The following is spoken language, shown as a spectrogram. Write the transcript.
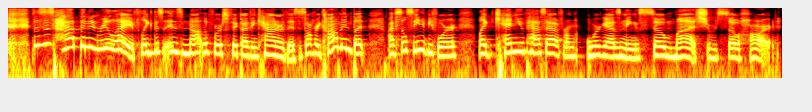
this has happened in real life. Like this is not the first fic I've encountered this. It's not very common, but I've still seen it before. Like, can you pass out from orgasming so much or so hard?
